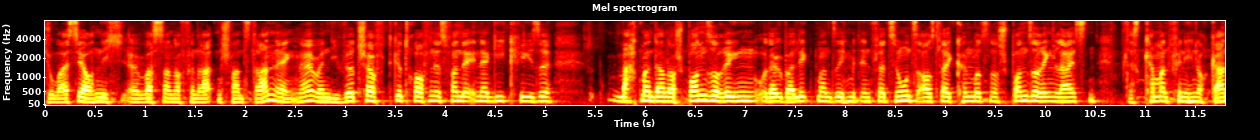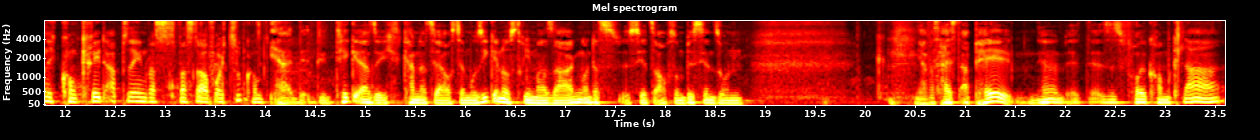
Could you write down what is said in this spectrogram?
Du weißt ja auch nicht, äh, was da noch für ein Rattenschwanz dranhängt. Ne? Wenn die Wirtschaft getroffen ist von der Energiekrise, macht man da noch Sponsoring oder überlegt man sich mit Inflationsausgleich, können wir uns noch Sponsoring leisten? Das kann man, finde ich, noch gar nicht konkret absehen, was, was da auf euch zukommt. Ja, die Tick, also ich kann das ja aus der Musikindustrie mal sagen und das ist jetzt auch so ein bisschen so ein, ja, was heißt Appell? Ja, es ist vollkommen klar,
